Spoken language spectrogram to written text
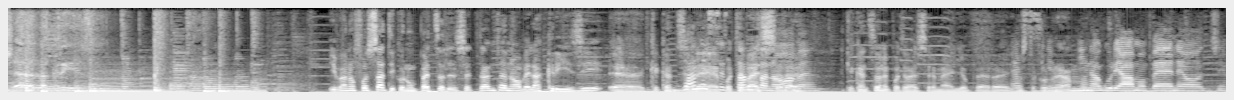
C'è la crisi. Ivano Fossati con un pezzo del 79, La crisi, eh, che canzone poteva essere? Che canzone poteva essere meglio per il eh nostro sì, programma? Inauguriamo bene oggi.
